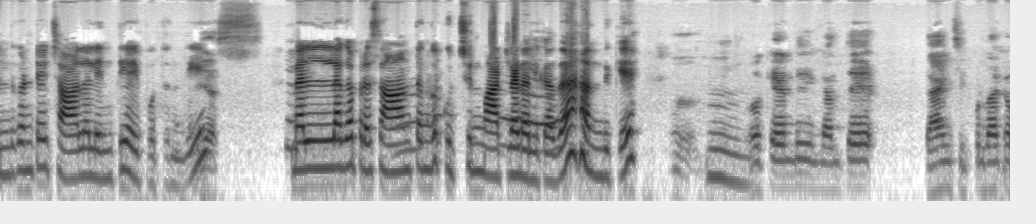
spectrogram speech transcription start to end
ఎందుకంటే చాలా లెంతీ అయిపోతుంది. మెల్లగా ప్రశాంతంగా కూర్చుని మాట్లాడాలి కదా అందుకే. ఓకే అండి ఇంకంతే. థ్యాంక్స్ ఇప్పుడు దాకా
